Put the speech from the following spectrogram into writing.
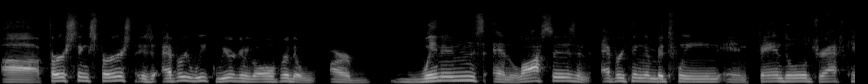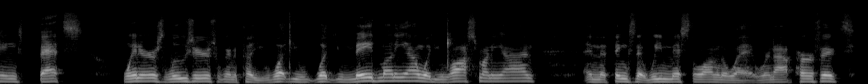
Uh, first things first is every week we are going to go over the our winnings and losses and everything in between in FanDuel, DraftKings, bets, winners, losers. We're going to tell you what you what you made money on, what you lost money on, and the things that we missed along the way. We're not perfect.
